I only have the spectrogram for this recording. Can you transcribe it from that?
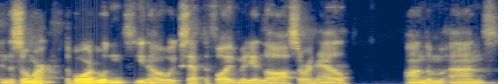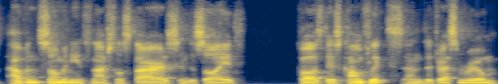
in the summer. The board wouldn't, you know, accept a 5 million loss or an L on them. And having so many international stars in the side caused this conflict. And the dressing room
